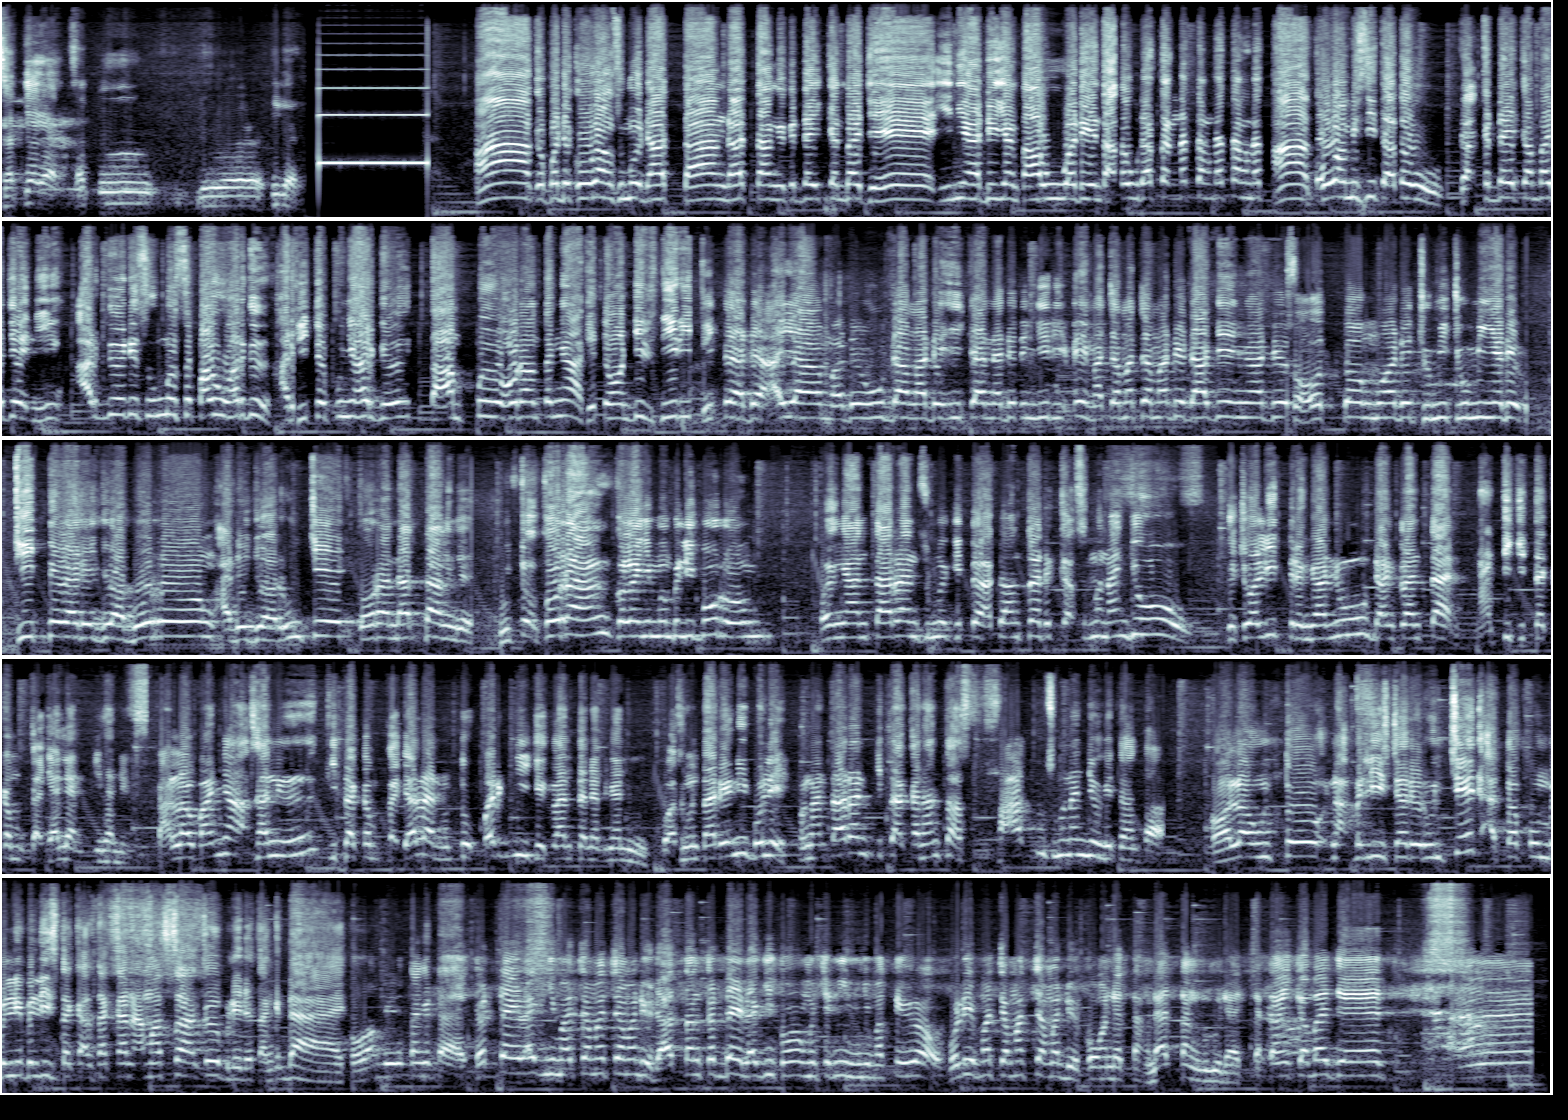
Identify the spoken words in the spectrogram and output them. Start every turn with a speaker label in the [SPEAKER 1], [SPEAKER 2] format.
[SPEAKER 1] Satu ayat. Satu, dua, tiga. Ah, kepada korang semua datang, datang ke kedai ikan bajet. Ini ada yang tahu, ada yang tak tahu. Datang, datang, datang, datang. Ah, korang mesti tak tahu. Kat kedai ikan bajet ni, harga dia semua separuh harga. Har- Kita punya harga tanpa orang tengah. Kita orang deal sendiri. Kita ada ayam, ada udang, ada ikan, ada tenggiri. Eh, macam-macam ada daging, ada sotong, ada cumi-cumi ada. Kita ada jual borong, ada jual runcit. Korang datang je. Untuk korang, kalau yang membeli borong, Pengantaran semua kita akan hantar dekat Semenanjung Kecuali Terengganu dan Kelantan. Nanti kita akan buka jalan di sana. Kalau banyak sana Kita akan buka jalan untuk pergi ke Kelantan dan Terengganu. Buat sementara ni boleh. Pengantaran kita akan hantar. Satu Semenanjung kita hantar. Kalau untuk nak beli secara runcit Ataupun beli-beli setakat-setakat nak masak ke Boleh datang kedai. Korang boleh datang kedai. Kedai lagi macam-macam ada. Datang kedai lagi korang macam ni punya mata kau Boleh macam-macam ada. Korang datang. Datang dulu datang Datang ikan bajet Ah.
